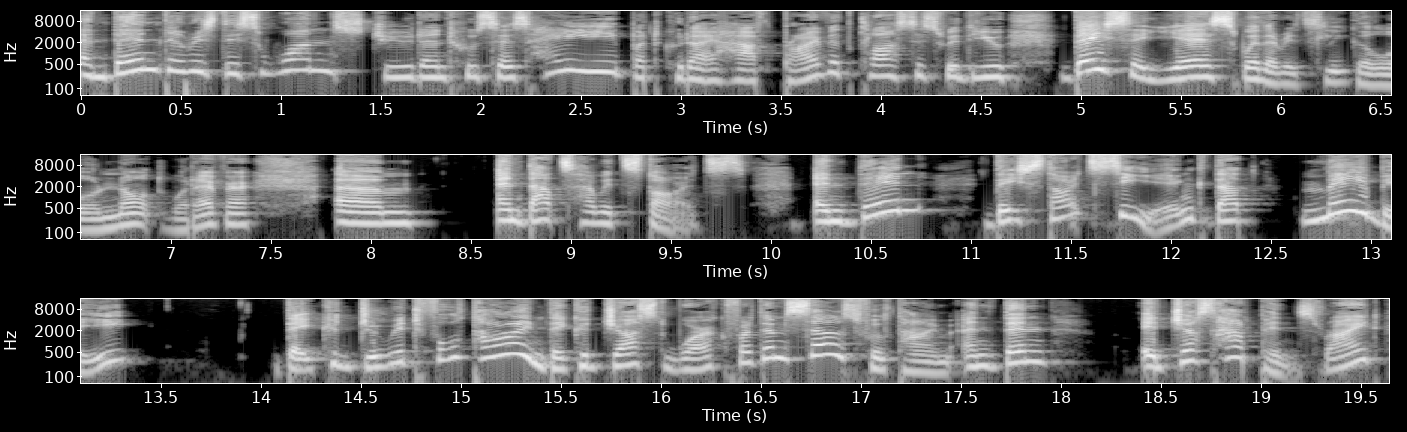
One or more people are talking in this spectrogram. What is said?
And then there is this one student who says, Hey, but could I have private classes with you? They say yes, whether it's legal or not, whatever. Um, and that's how it starts. And then they start seeing that maybe they could do it full time. They could just work for themselves full time. And then it just happens, right?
